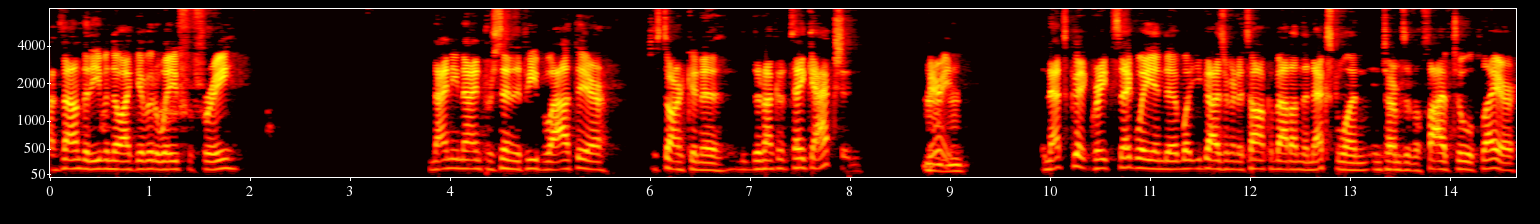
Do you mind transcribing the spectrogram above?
I found that even though I give it away for free, ninety nine percent of the people out there just aren't gonna. They're not gonna take action. Period. Mhm. And that's great. Great segue into what you guys are going to talk about on the next one in terms of a five tool player.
